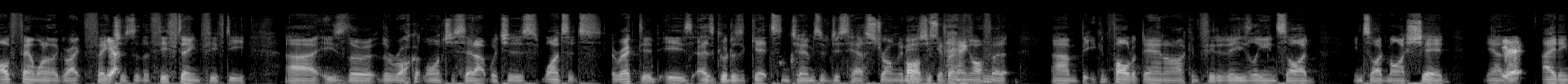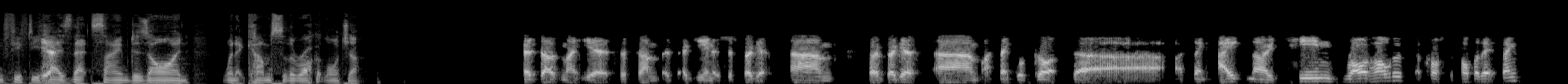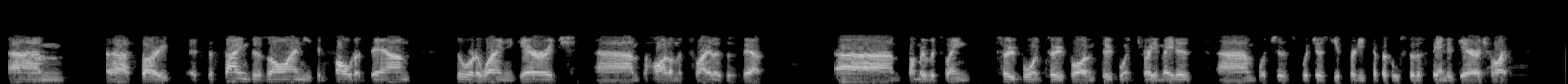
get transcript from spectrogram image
I've found one of the great features of the 1550 uh, is the the rocket launcher setup, which is once it's erected, is as good as it gets in terms of just how strong it Oh, is. the You can hang off mm. it, um, but you can fold it down, and I can fit it easily inside inside my shed. Now, Yeah. the 1850 Yeah. has that same design when it comes to the rocket launcher. It does, mate. Yeah, it's just um, it's, again, it's just bigger. Um, so bigger. Um, I think we've got uh, I think eight, no, ten rod holders across the top of that thing. Um, uh, so it's the same design. You can fold it down, store it away in your garage. Um, the height on the trailer is about um, somewhere between 2.25 and 2.3 meters, um, which is which is your pretty typical sort of standard garage height.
